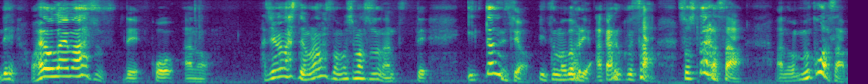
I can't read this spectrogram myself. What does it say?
で「おはようございます」ってこうあの「はじめまして村松と申します」なんつって行ったんですよ。いつも通り明るくさ。そしたらさあの向こうはさ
